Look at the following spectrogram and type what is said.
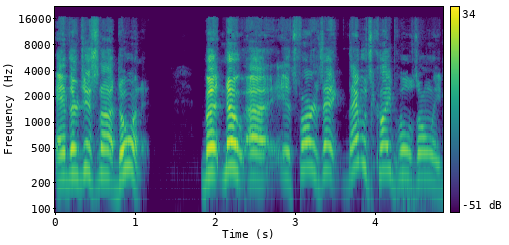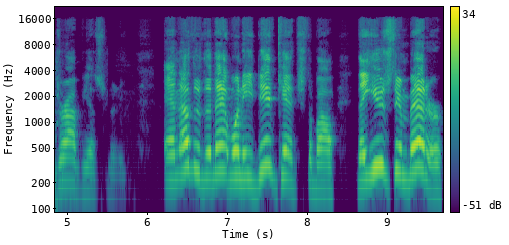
and they're just not doing it. But no, uh, as far as that, that was Claypool's only drop yesterday. And other than that, when he did catch the ball, they used him better,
